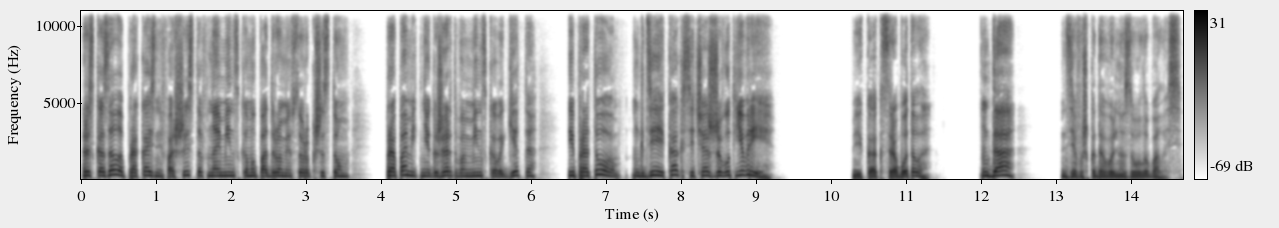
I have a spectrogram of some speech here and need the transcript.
Рассказала про казнь фашистов на Минском ипподроме в 46-м, про памятник жертвам Минского гетто и про то, где и как сейчас живут евреи. «И как, сработало?» «Да», — девушка довольно заулыбалась.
